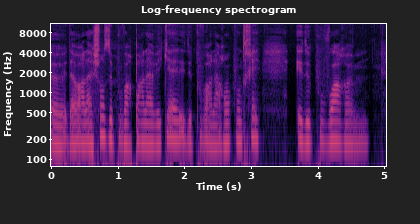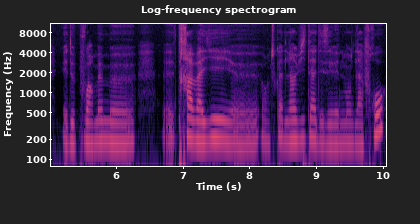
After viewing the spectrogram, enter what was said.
euh, d'avoir la chance de pouvoir parler avec elle et de pouvoir la rencontrer et de pouvoir, et de pouvoir même travailler, en tout cas de l'inviter à des événements de l'afro.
